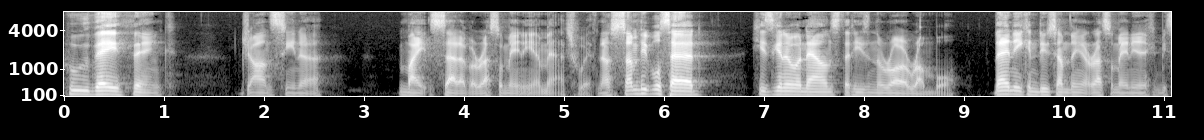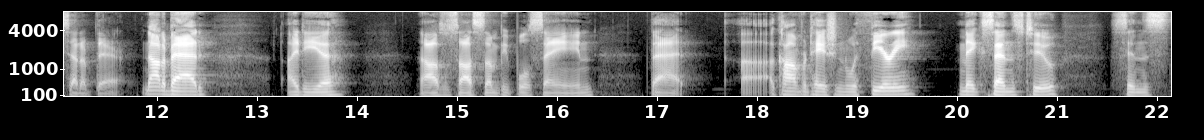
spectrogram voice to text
who they think John Cena might set up a WrestleMania match with. Now, some people said he's going to announce that he's in the Royal Rumble. Then he can do something at WrestleMania that can be set up there. Not a bad idea. I also saw some people saying that uh, a confrontation with Theory makes sense too, since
